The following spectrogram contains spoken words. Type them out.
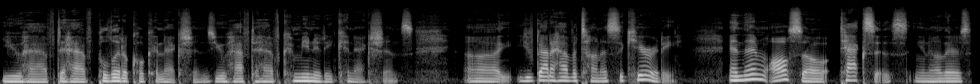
You have to have political connections. You have to have community connections. Uh, you've got to have a ton of security. And then also taxes. You know, there's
